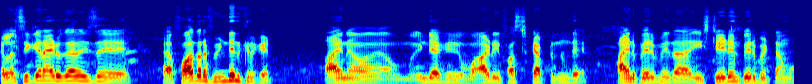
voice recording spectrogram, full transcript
కల్లా సీకే నాయుడు గారు is a father of Indian cricket ఆయన ఇండియాకి ఆడి ఫస్ట్ కెప్టెన్ ఉండే. ఆయన పేరు మీద ఈ స్టేడియం పేరు పెట్టినాము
